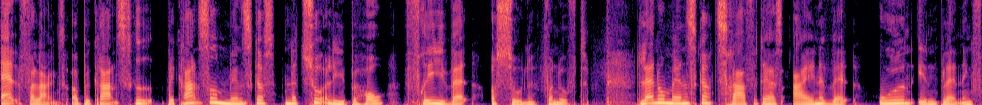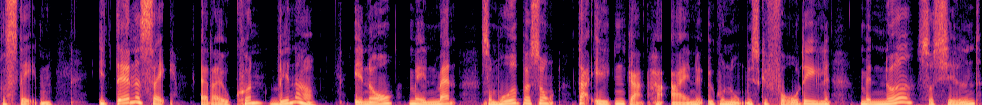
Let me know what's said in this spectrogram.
alt for langt og begrænset, begrænset menneskers naturlige behov, frie valg og sunde fornuft. Lad nu mennesker træffe deres egne valg uden indblanding fra staten. I denne sag er der jo kun vindere endnu med en mand som hovedperson, der ikke engang har egne økonomiske fordele, men noget så sjældent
